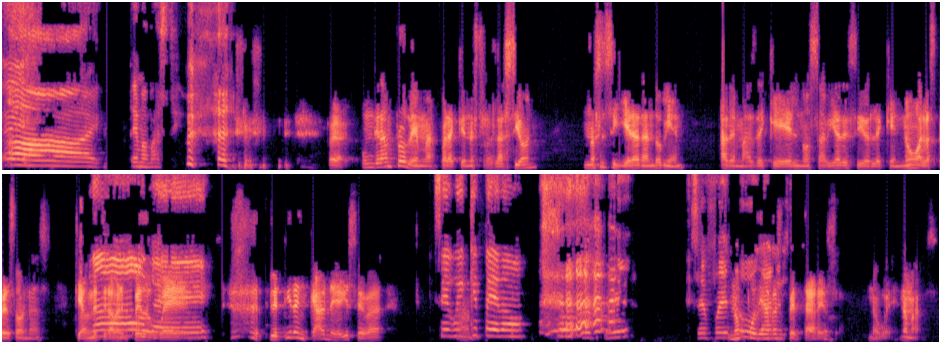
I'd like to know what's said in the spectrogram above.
Ay, te mamaste. Pero, un gran problema para que nuestra relación no se siguiera dando bien, además de que él no sabía decirle que no a las personas que aún le tiraban el pedo, güey. Le tiran carne y ahí se va. Ese güey, Ah. ¿qué pedo? Se fue. No podía respetar eso. No, güey, no más.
